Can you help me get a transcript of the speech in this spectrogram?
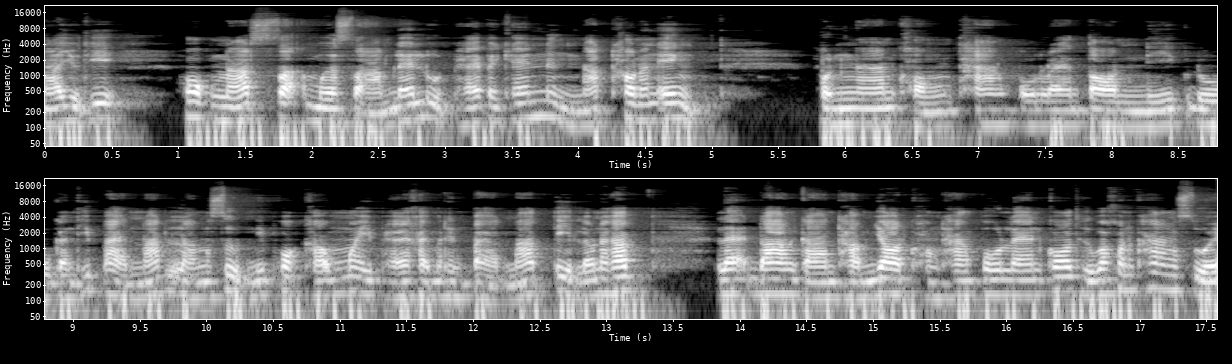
นะอยู่ที่ 6 นัดเสมอ3 และหลุดแพ้ไปแค่ 1 นัดเท่านั้นเอง ผลงานของทางโปแลนด์ตอนนี้ดูกันที่ 8 นัดหลังสุดนี่พวกเขาไม่แพ้ใครมาถึง 8 นัดติดแล้วนะครับ และด้านการทำยอดของทางโปแลนด์ก็ถือว่าค่อนข้างสวย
